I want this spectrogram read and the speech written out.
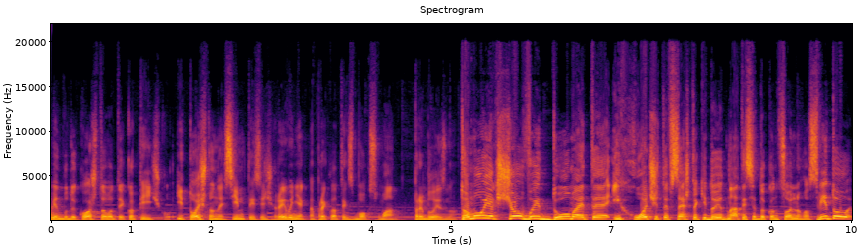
він буде коштувати копійку. І точно не 7 тисяч гривень, як, наприклад, Xbox One приблизно. Тому, якщо ви думаєте і хочете все ж таки доєднатися до консольного світу,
